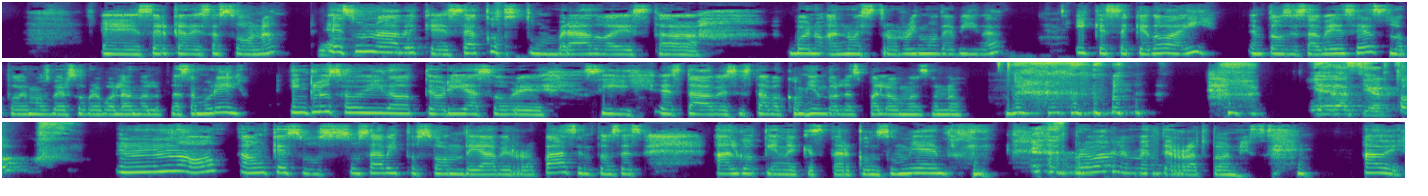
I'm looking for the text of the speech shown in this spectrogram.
eh, cerca de esa zona. Es un ave que se ha acostumbrado a esta, bueno, a nuestro ritmo de vida y que se quedó ahí. Entonces a veces lo podemos ver sobrevolando la Plaza Murillo. Incluso ha habido teorías sobre si esta ave se estaba comiendo las palomas o no. ¿Y era cierto? No, aunque sus, sus hábitos son de ave rapaz, entonces algo tiene que estar consumiendo. Probablemente ratones. A ver,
